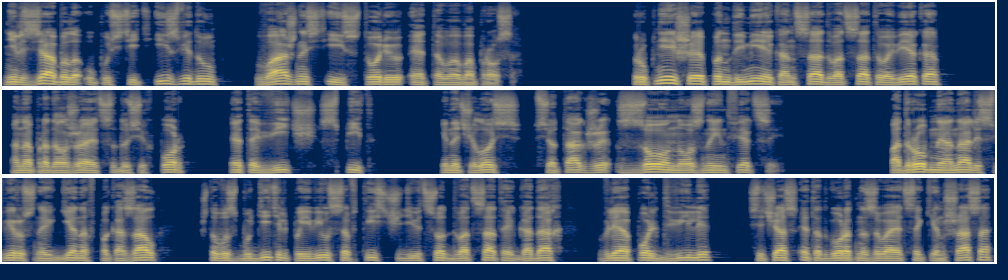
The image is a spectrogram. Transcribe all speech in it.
Нельзя было упустить из виду важность и историю этого вопроса. Крупнейшая пандемия конца XX века, она продолжается до сих пор, это ВИЧ-СПИД, и началось все так же с зоонозной инфекции. Подробный анализ вирусных генов показал, что возбудитель появился в 1920-х годах в Леопольдвилле, сейчас этот город называется Киншаса,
